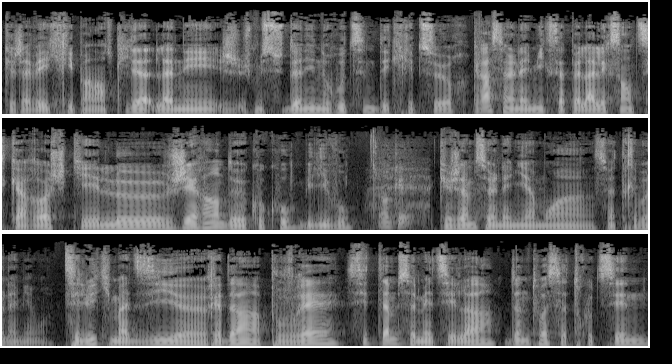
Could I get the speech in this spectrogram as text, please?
que j'avais écrites pendant toute la- l'année. Je, je me suis donné une routine d'écriture grâce à un ami qui s'appelle Alexandre Ticaroche, qui est le gérant de Coco Bilivo Ok. que j'aime, c'est un ami à moi, c'est un très bon ami à moi. C'est lui qui m'a dit, euh, Reda, pour vrai, si t'aimes ce métier-là, donne-toi cette routine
